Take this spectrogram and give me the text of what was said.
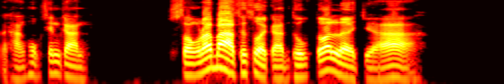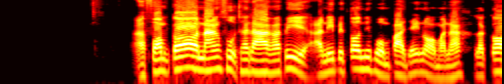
กระถางหกเช่นกันสองร้อยบาทสวยๆกันทุกต้นเลยจ้าอะฟอร์มก็นางสุชาดาครับพี่ อันนี้เป็นต้นที่ผมปาดแยกหน่อมานะ แล้วก็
